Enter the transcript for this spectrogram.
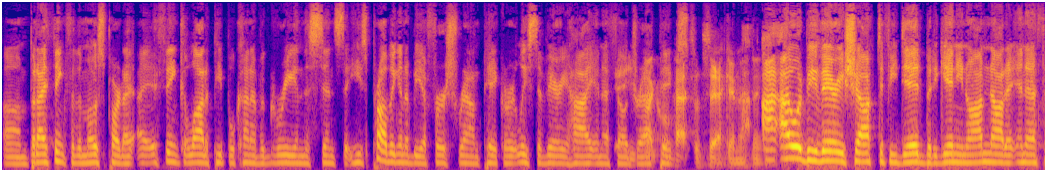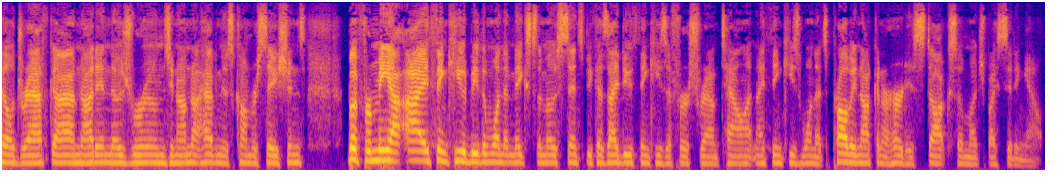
Um, but I think for the most part, I, I, think a lot of people kind of agree in the sense that he's probably going to be a first round pick or at least a very high NFL yeah, draft pick. Past a second, I think. I, I, would be very shocked if he did. But again, you know, I'm not an NFL draft guy. I'm not in those rooms. You know, I'm not having those conversations. But for me, I, I think he would be the one that makes the most sense because I do think he's a first round talent, and I think he's one that's probably not going to hurt his stock so much by sitting out.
